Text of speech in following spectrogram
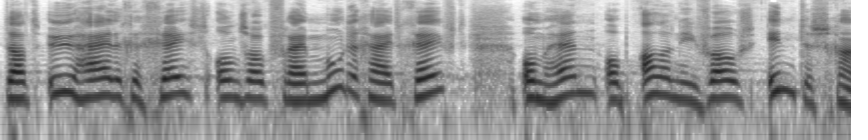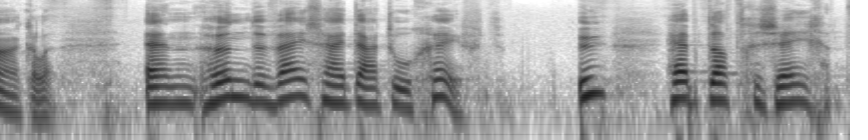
dat u, Heilige Geest, ons ook vrijmoedigheid geeft om hen op alle niveaus in te schakelen en hun de wijsheid daartoe geeft. U hebt dat gezegend.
